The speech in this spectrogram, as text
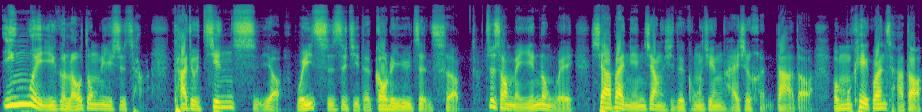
因为一个劳动力市场，他就坚持要维持自己的高利率政策？至少美银认为下半年降息的空间还是很大的。我们可以观察到，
